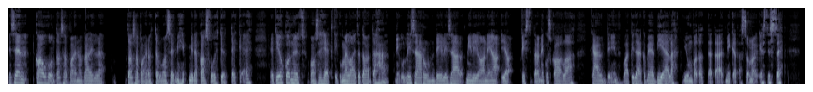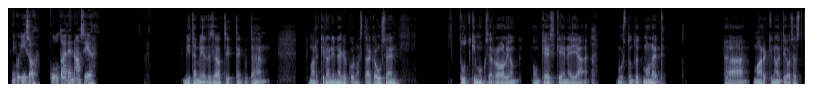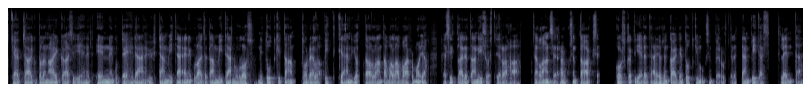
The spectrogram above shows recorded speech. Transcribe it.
Ja sen kauhun tasapainon välillä tasapainottelu on se, mitä kasvuyhtiöt tekee. Et joko nyt on se hetki, kun me laitetaan tähän niin lisää rundia, lisää miljoonia ja pistetään niin skaalaa käyntiin, vai pitääkö meidän vielä jumpata tätä, että mikä tässä on oikeasti se niin iso kultainen asia. Mitä mieltä sä oot sitten, kun tähän markkinoinnin näkökulmasta aika usein tutkimuksen rooli on, on keskeinen ja musta tuntuu, että monet ää, markkinointiosastot käyttää aika paljon aikaa siihen, että ennen kuin tehdään yhtään mitään, ennen kuin laitetaan mitään ulos, niin tutkitaan todella pitkään, jotta ollaan tavallaan varmoja ja sitten laitetaan isosti rahaa sen lanseerauksen taakse, koska tiedetään jo sen kaiken tutkimuksen perusteella, että tämän pitäisi lentää.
